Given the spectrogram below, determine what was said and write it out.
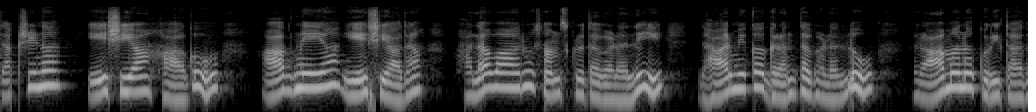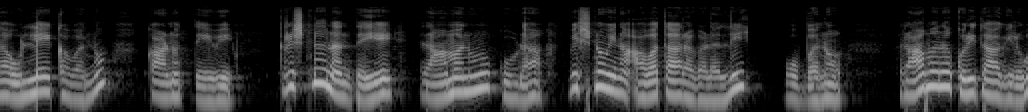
ದಕ್ಷಿಣ ಏಷ್ಯಾ ಹಾಗೂ ಆಗ್ನೇಯ ಏಷ್ಯಾದ ಹಲವಾರು ಸಂಸ್ಕೃತಗಳಲ್ಲಿ ಧಾರ್ಮಿಕ ಗ್ರಂಥಗಳಲ್ಲೂ ರಾಮನ ಕುರಿತಾದ ಉಲ್ಲೇಖವನ್ನು ಕಾಣುತ್ತೇವೆ. ಕೃಷ್ಣನಂತೆಯೇ ರಾಮನೂ ಕೂಡ ವಿಷ್ಣುವಿನ ಅವತಾರಗಳಲ್ಲಿ ಒಬ್ಬನು. ರಾಮನ ಕುರಿತಾಗಿರುವ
